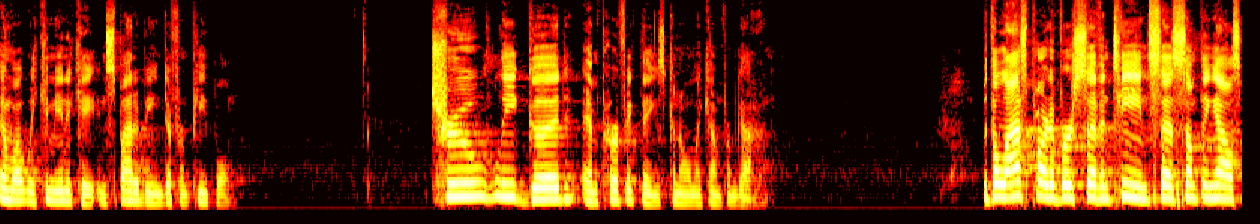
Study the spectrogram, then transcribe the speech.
in what we communicate, in spite of being different people. Truly good and perfect things can only come from God. But the last part of verse 17 says something else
